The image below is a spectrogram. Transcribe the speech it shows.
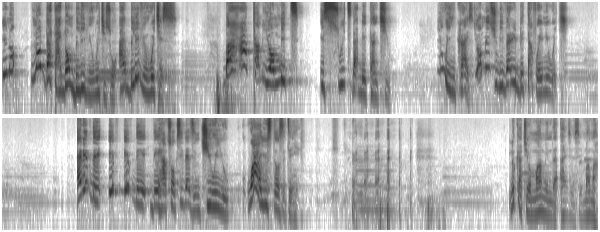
You know, not that I don't believe in witches, so oh, I believe in witches. But how come your meat is sweet that they can chew? You in Christ, your meat should be very bitter for any witch. And if they if if they, they had succeeded in chewing you, why are you still sitting here? Look at your mom in the eyes and say, Mama.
